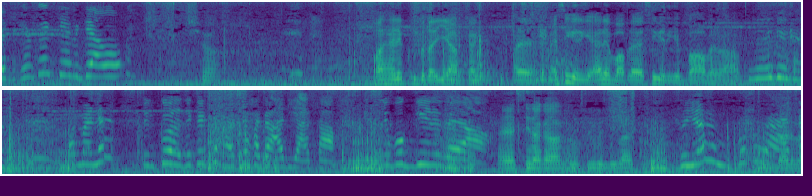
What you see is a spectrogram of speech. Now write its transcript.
ऐसे कैसे गिर गया वो अच्छा और हैरी कुछ बताइए आप क्या अरे ऐसे गिर गए। अरे बाप रे ऐसे गिर गए। बाप रे बाप। और मैंने इसको ऐसे करके हाथ से हटा दिया था इसलिए वो गिर गया। ऐसी ना करा करो बंदी बात। भैया इसको ऐसे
